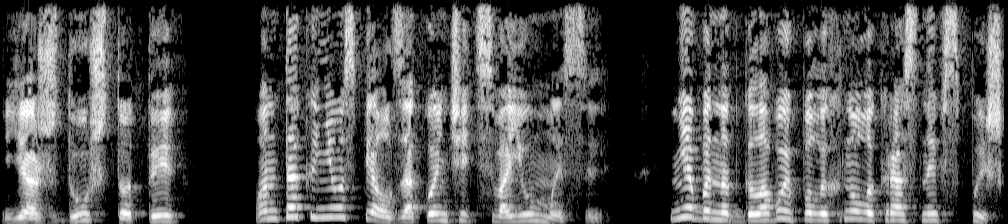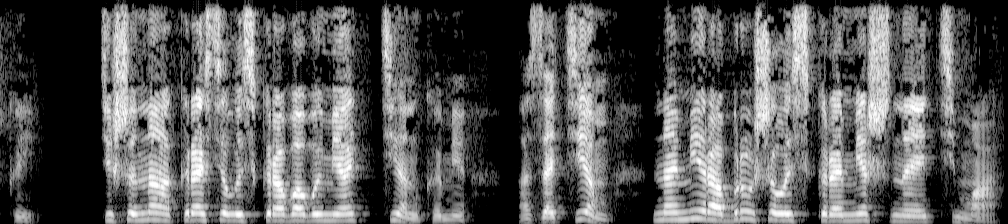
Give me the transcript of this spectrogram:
«Я жду, что ты...» Он так и не успел закончить свою мысль. Небо над головой полыхнуло красной вспышкой. Тишина окрасилась кровавыми оттенками, а затем на мир обрушилась кромешная тьма.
